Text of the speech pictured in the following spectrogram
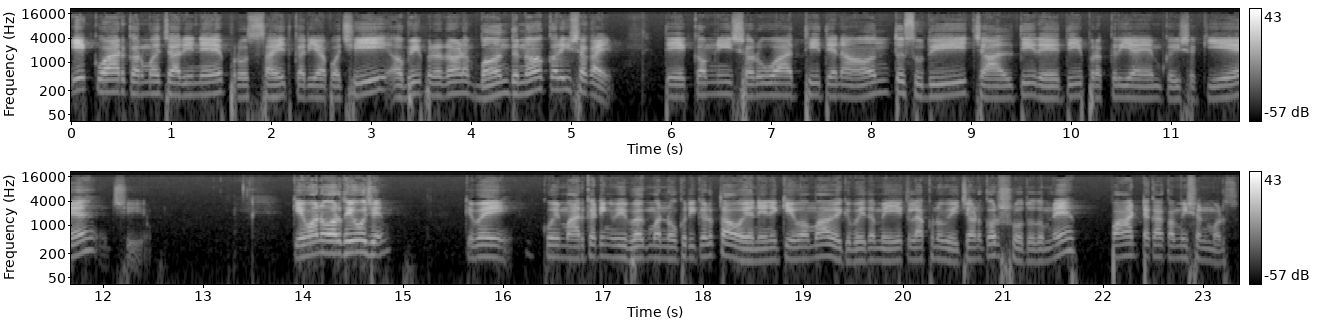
એકવાર કર્મચારીને પ્રોત્સાહિત કર્યા પછી અભિપ્રેરણ બંધ ન કરી શકાય. તે એકમની શરૂઆતથી તેના અંત સુધી ચાલતી રહેતી પ્રક્રિયા એમ કહી શકીએ છીએ. કહેવાનો અર્થ એવો છે કે ભાઈ, કોઈ માર્કેટિંગ વિભાગમાં નોકરી કરતા હોય અને એને કહેવામાં આવે કે ભાઈ, તમે એક લાખનું વેચાણ કરશો તો તમને પાંચ ટકા કમિશન મળશે.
